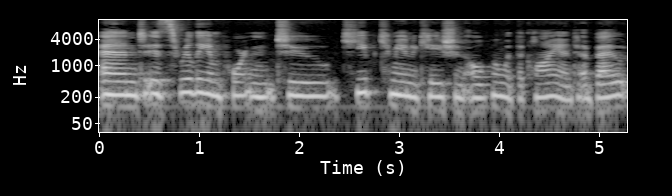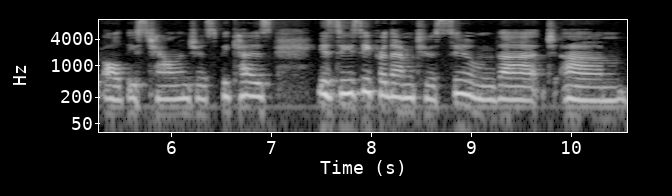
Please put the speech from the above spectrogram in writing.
And it's really important to keep communication open with the client about all these challenges because it's easy for them to assume that um,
